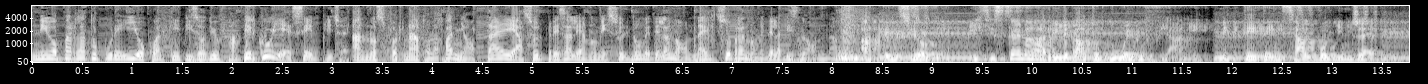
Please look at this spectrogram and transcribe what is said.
Ne ho parlato pure io qualche episodio fa. Per cui è semplice. Hanno sfornato la pagnotta e a sorpresa le hanno messo il nome della nonna e il soprannome della bisnonna. Attenzione, il sistema ha rilevato due ruffiani. Mettete in salvo gli ingenui.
